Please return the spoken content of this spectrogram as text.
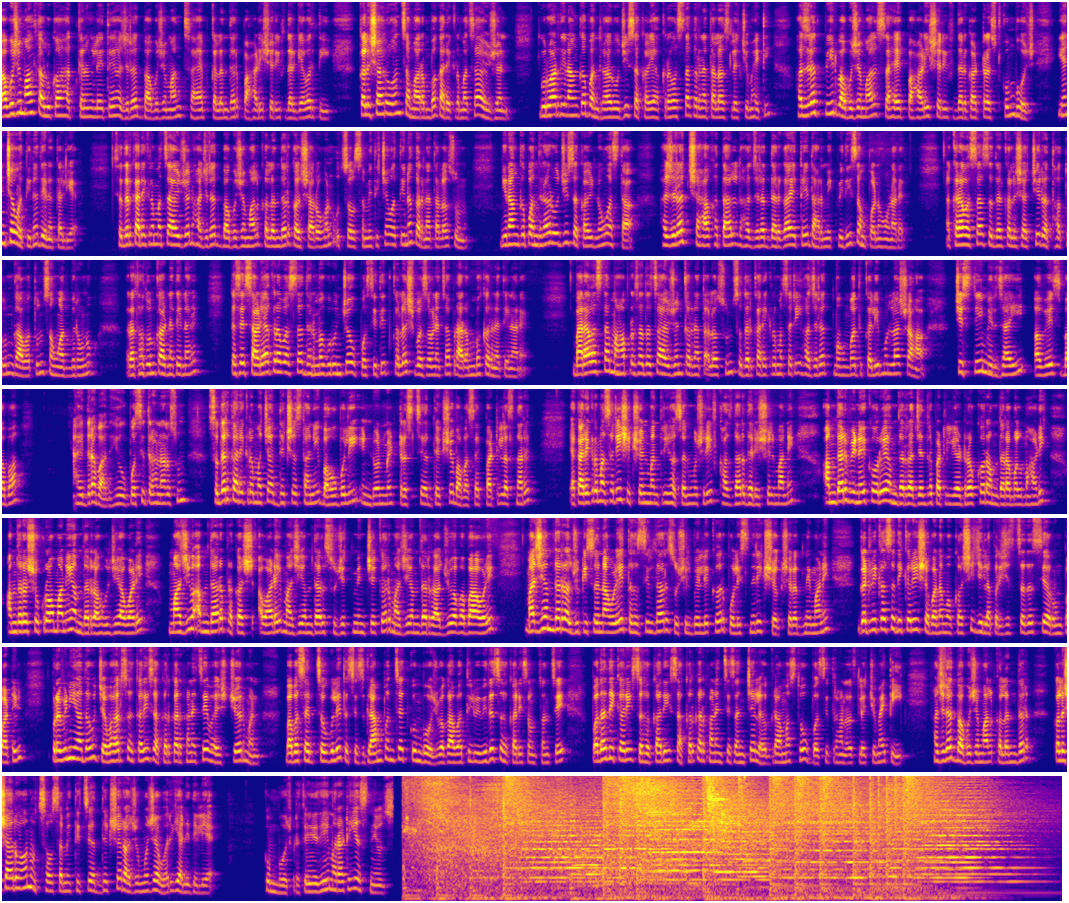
बाबूजमाल तालुका हातकणंगले येथे हजरत बाबूजमाल साहेब कलंदर पहाडी शरीफ दर्ग्यावरती कलशारोहण समारंभ कार्यक्रमाचं आयोजन. गुरुवार दिनांक पंधरा रोजी सकाळी अकरा वाजता करण्यात आला असल्याची माहिती हजरत पीर बाबूजमाल साहेब पहाडी शरीफ दर्गा ट्रस्ट कुंभोज यांच्या वतीनं देण्यात आली आहे. सदर कार्यक्रमाचं आयोजन हजरत बाबूजमाल कलंदर कलशारोहण उत्सव समितीच्या वतीनं करण्यात आलं असून दिनांक पंधरा रोजी सकाळी नऊ वाजता हजरत शाह खताल हजरत दर्गा येथे धार्मिक विधी संपन्न होणार आहेत. अकरा वाजता सदर कलशाची रथातून गावातून संवाद मिरवणूक रथातून काढण्यात येणार आहे. तसेच साडे अकरा वाजता धर्मगुरूंच्या उपस्थितीत कलश बसवण्याचा प्रारंभ करण्यात येणार आहे. बारा वाजता महाप्रसादाचं आयोजन करण्यात आलं असून सदर कार्यक्रमासाठी हजरत मोहम्मद कलीमुल्ला शाह चिस्ती मिर्झाई अवेज बाबा हैदराबाद हे उपस्थित राहणार असून सदर कार्यक्रमाच्या अध्यक्षस्थानी बाहुबली इंडोनमेंट ट्रस्टचे अध्यक्ष बाबासाहेब पाटील असणार आहेत. या कार्यक्रमासाठी शिक्षण मंत्री हसन मुश्रीफ खासदार धैर्यशील माने आमदार विनय कोरे आमदार राजेंद्र पाटील यड्रावकर आमदार अमल महाडिक आमदार अशोकराव माने आमदार राहुलजी आवाडे माजी आमदार प्रकाश आवाडे माजी आमदार सुजित मिंचेकर माजी आमदार राजू बाबा आवळे माजी आमदार राजू किसन आवळे तहसीलदार सुशील बेलेकर पोलीस निरीक्षक शरद नेमाने गटविकास अधिकारी शबाना मोकाशी जिल्हा परिषद सदस्य अरुण पाटील प्रवीण यादव जवाहर सहकारी साखर कारखान्याचे व्हाईस चेअरमन बाबासाहेब चौगुले तसेच ग्रामपंचायत कुंभोज व गावातील विविध सहकारी संस्थांचे पदाधिकारी सहकारी साखर कारखान्यांचे संचालक ग्रामस्थ उपस्थित राहणार असल्याची माहिती हजरत बाबू जमाल कलंदर कलशारोहण उत्सव समितीचे अध्यक्ष राजू मुजावर यांनी दिली आहे. कुंभोज प्रतिनिधी मराठी एस न्यूज.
